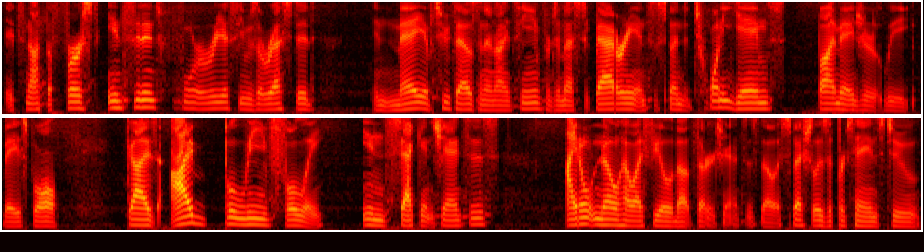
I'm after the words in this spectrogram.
it's not the first incident for Urias. He was arrested in May of 2019 for domestic battery and suspended 20 games by Major League Baseball. Guys, I believe fully in second chances. I don't know how I feel about third chances, though, especially as it pertains to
